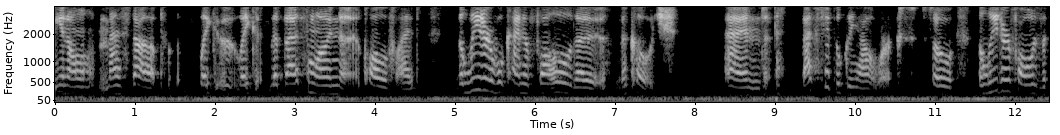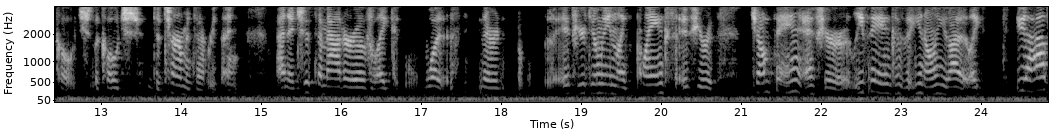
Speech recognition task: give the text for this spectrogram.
you know, messed up. Like like the best one qualified. The leader will kind of follow the the coach, and that's typically how it works. So the leader follows the coach. The coach determines everything, and it's just a matter of like what they're if you're doing like planks, if you're jumping, if you're leaping, because you know you got like you have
